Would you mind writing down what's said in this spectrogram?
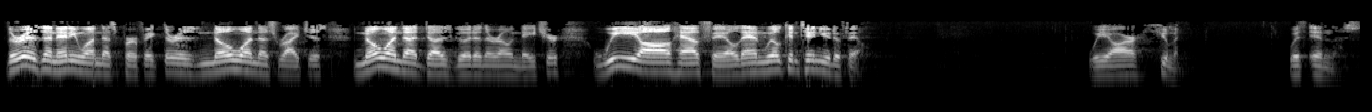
There isn't anyone that's perfect. There is no one that's righteous. No one that does good in their own nature. We all have failed and will continue to fail. We are human within this.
